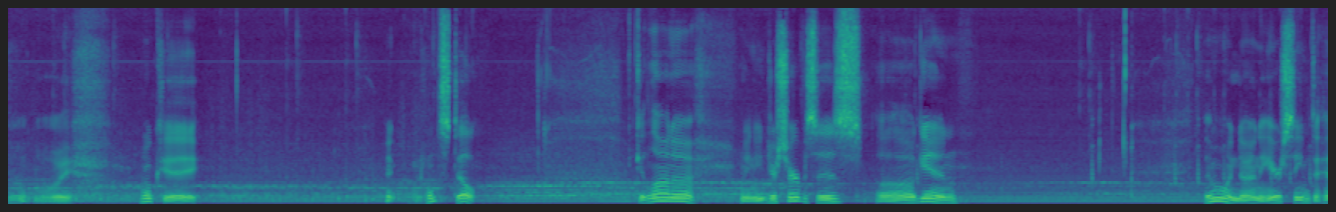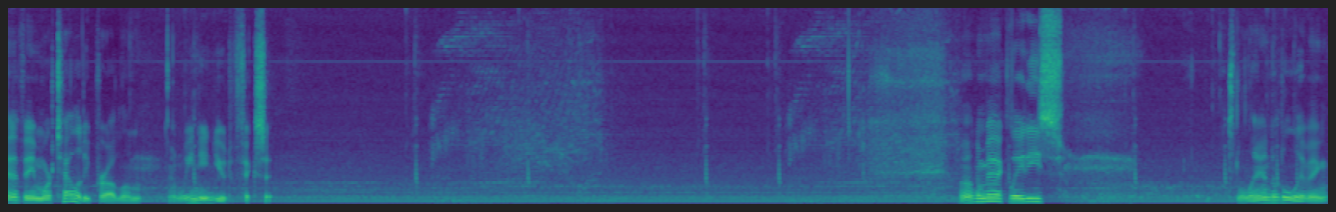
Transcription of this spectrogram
oh boy. Okay. Hold still. Gellana, we need your services again. Everyone down here seem to have a mortality problem, and we need you to fix it. Welcome back, ladies, to the land of the living.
